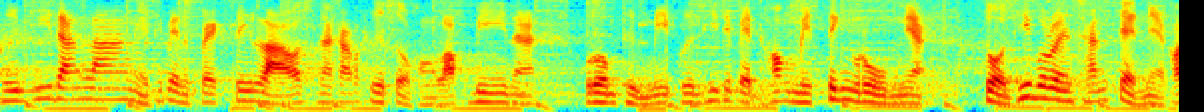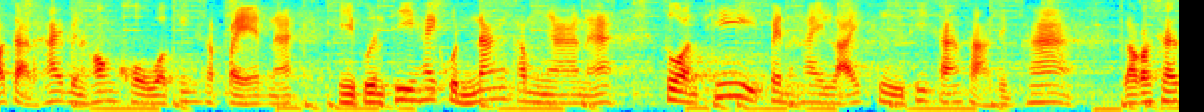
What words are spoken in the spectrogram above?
พื้นที่ด้านล่างเนี่ยที่เป็น Flexi Lounge นะครับก็คือส่วนของล็อบบี้นะรวมถึงมีพื้นที่ที่เป็นห้อง Meeting Room เนี่ย ส่วนที่บริเวณชั้น 7 เนี่ยเขาจัดให้เป็นห้อง Co-working Space นะ มีพื้นที่ให้คุณนั่งทำงานนะ ส่วนที่เป็นไฮไลท์คือที่ชั้น 35 แล้วก็ชั้น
